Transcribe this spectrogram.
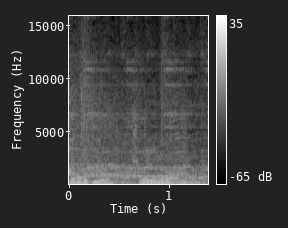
Radio Trainer.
